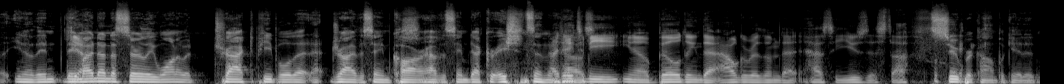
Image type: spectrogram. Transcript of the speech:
uh, you know, they they Yeah. might not necessarily want to attract people that drive the same car, have the same decorations in their i'd hate to be you know building the algorithm that has to use this stuff super Like, complicated.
